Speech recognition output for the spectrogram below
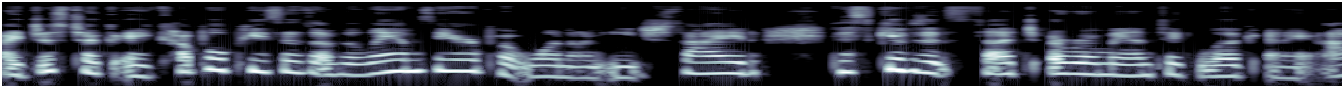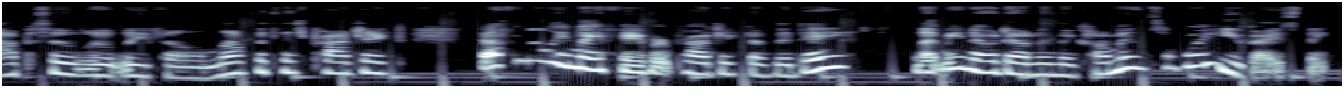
I just took a couple pieces of the lamb's ear, put one on each side. This gives it such a romantic look look and I absolutely fell in love with this project. Definitely my favorite project of the day. Let me know down in the comments what you guys think.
